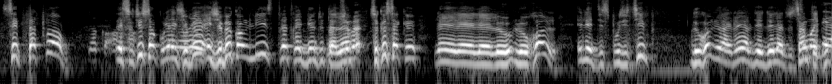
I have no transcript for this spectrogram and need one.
ces plateformes. Les structures sont coulées. Et je veux, et je veux qu'on lise très très bien tout à l'heure ce que c'est que les- les- les- le, le rôle et les dispositifs, le rôle de la, de, de- la du Centre Timothée, technique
